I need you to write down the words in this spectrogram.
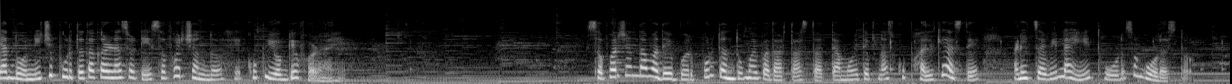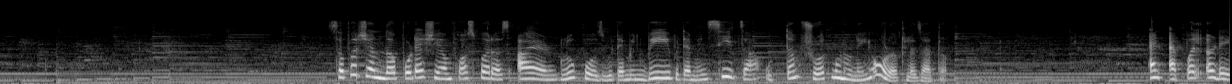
या दोन्हीची पूर्तता करण्यासाठी सफरचंद हे खूप योग्य फळ आहे. सफरचंदामध्ये भरपूर तंतुमय पदार्थ असतात. त्यामुळे ते पचनास खूप हलके असते आणि चवीलाही थोडंसं गोड असतं. सफरचंद potassium phosphorus iron glucose vitamin B vitamin सीचा उत्तम स्रोत म्हणूनही ओळखलं जातं. And apple a day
